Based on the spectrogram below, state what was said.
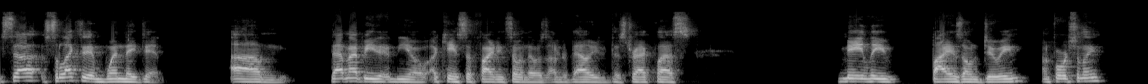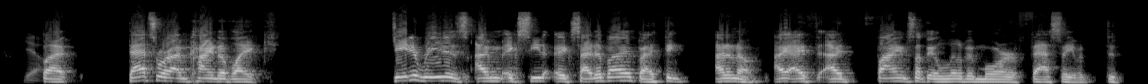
se- selected him when they did. Um, that might be you know a case of finding someone that was undervalued this draft class, mainly by his own doing, unfortunately. Yeah. But that's where I'm kind of like, Jayden Reed is I'm exceed, excited by, it, but I think I don't know. I I I find something a little bit more fascinating with the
